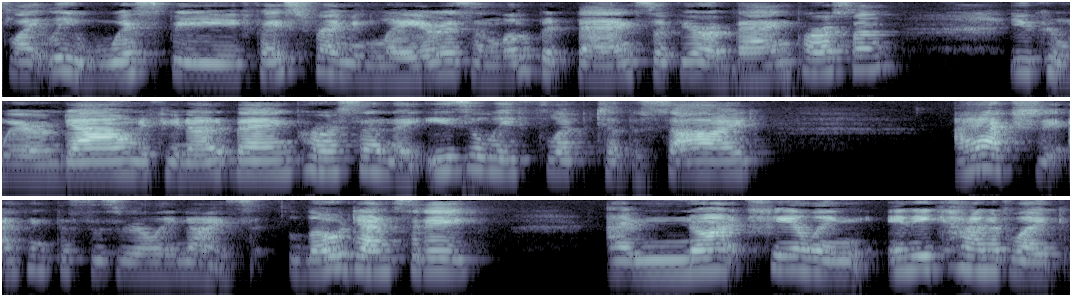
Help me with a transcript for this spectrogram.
slightly wispy face framing layers and a little bit bang. So if you're a bang person, you can wear them down. If you're not a bang person, they easily flip to the side. I actually, I think this is really nice. Low density. I'm not feeling any kind of like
